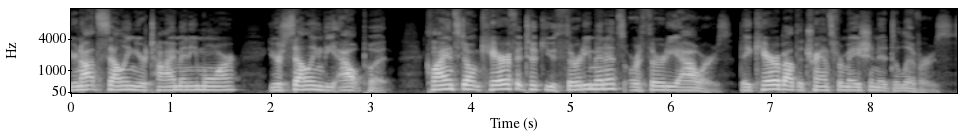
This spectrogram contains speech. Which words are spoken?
you're not selling your time anymore, you're selling the output. Clients don't care if it took you 30 minutes or 30 hours, they care about the transformation it delivers.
